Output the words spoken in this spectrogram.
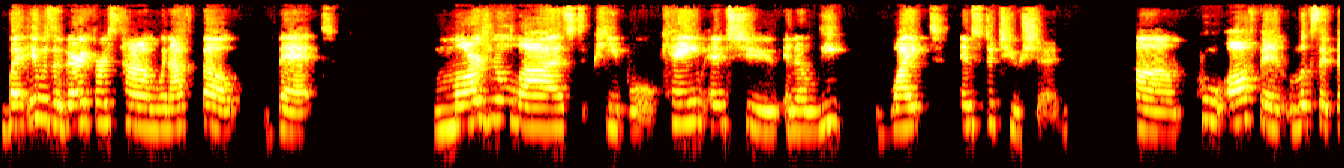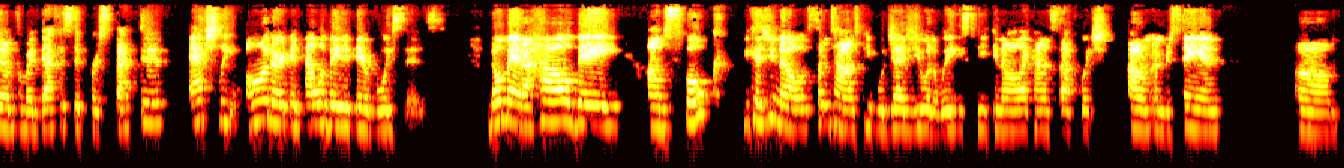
But it was the very first time when I felt that marginalized people came into an elite white institution um, who often looks at them from a deficit perspective actually honored and elevated their voices no matter how they um, spoke because you know sometimes people judge you in the way you speak and all that kind of stuff which i don't understand um,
